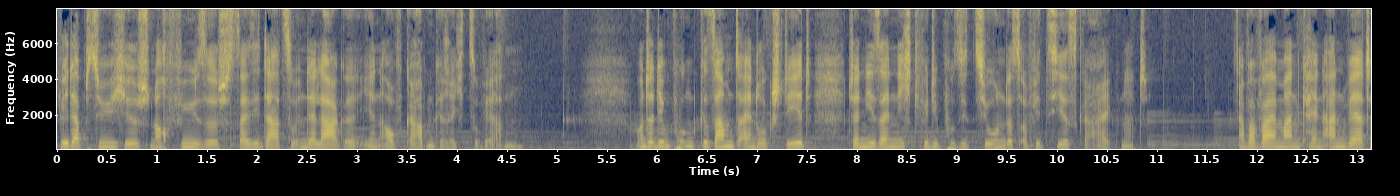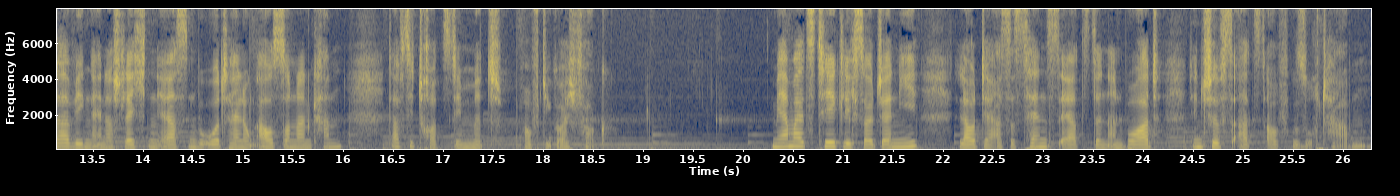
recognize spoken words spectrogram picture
Weder psychisch noch physisch sei sie dazu in der Lage, ihren Aufgaben gerecht zu werden. Unter dem Punkt Gesamteindruck steht, Jenny sei nicht für die Position des Offiziers geeignet. Aber weil man keinen Anwärter wegen einer schlechten ersten Beurteilung aussondern kann, darf sie trotzdem mit auf die Gorch Fock. Mehrmals täglich soll Jenny, laut der Assistenzärztin an Bord, den Schiffsarzt aufgesucht haben.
